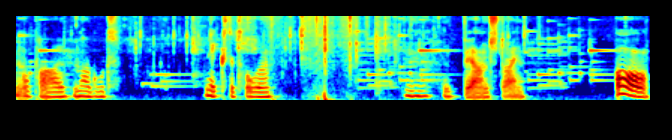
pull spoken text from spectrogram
Ein Opal. Na gut. Nächste Truhe. Hm, ein Bernstein. Oh.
